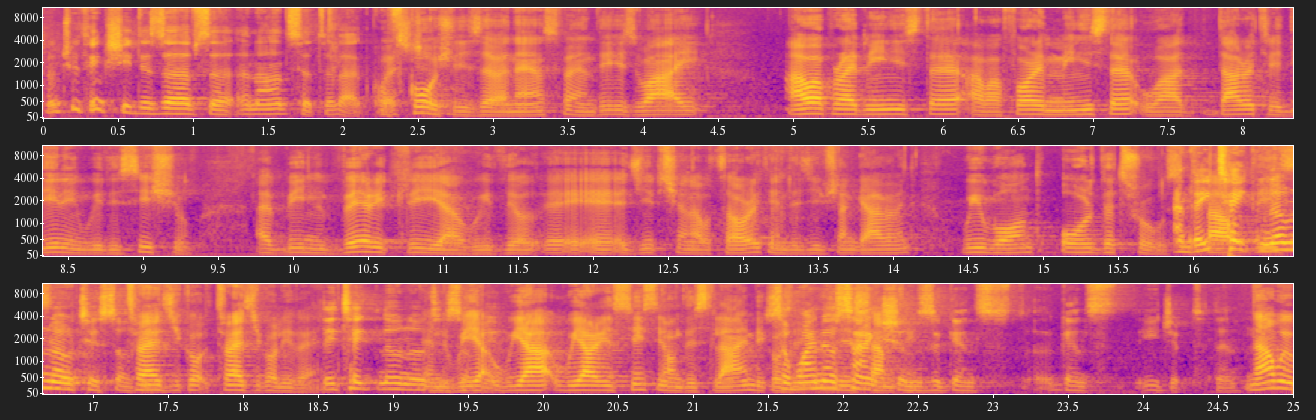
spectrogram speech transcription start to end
Don't you think she deserves a, an answer to that question? Of course she deserves an answer, and this is why our Prime Minister, our Foreign Minister, who are directly dealing with this issue, have been very clear with the uh, Egyptian authority and the Egyptian government we want all the truth. And they take no notice of tragical, it. tragical event. They take no notice and we are, we are, we are insisting on this line because. So why no sanctions against against Egypt then? Now we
